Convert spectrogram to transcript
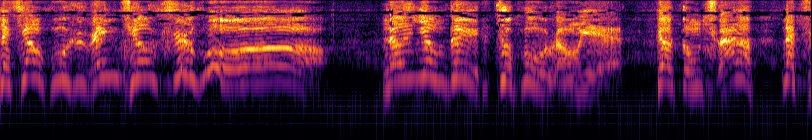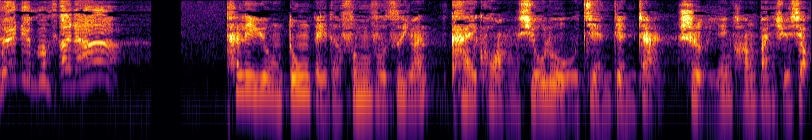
那江湖是人情世故，能应对就不容易，要懂全了，那绝对不可能。他利用东北的丰富资源，开矿、修路、建电站、设银行、办学校。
